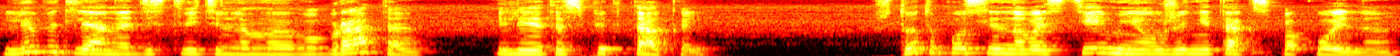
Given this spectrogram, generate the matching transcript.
Любит ли она действительно моего брата, или это спектакль? Что-то после новостей мне уже не так спокойно.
